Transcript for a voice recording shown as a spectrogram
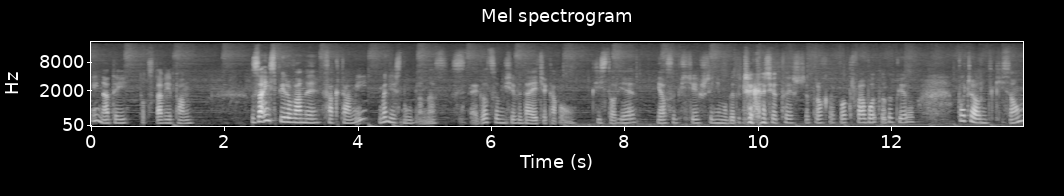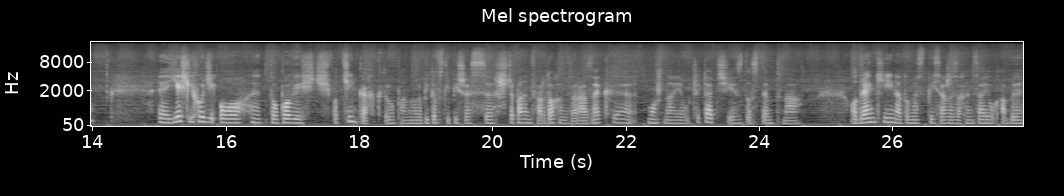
I na tej podstawie pan zainspirowany faktami będzie snuł dla nas z tego, co mi się wydaje ciekawą historię ja osobiście już się nie mogę doczekać, a to jeszcze trochę potrwa, bo to dopiero początki są. E, jeśli chodzi o e, tą powieść w odcinkach, którą pan Robitowski pisze z Szczepanem Twardochem Zarazek, e, można ją czytać, jest dostępna od ręki, natomiast pisarze zachęcają, aby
